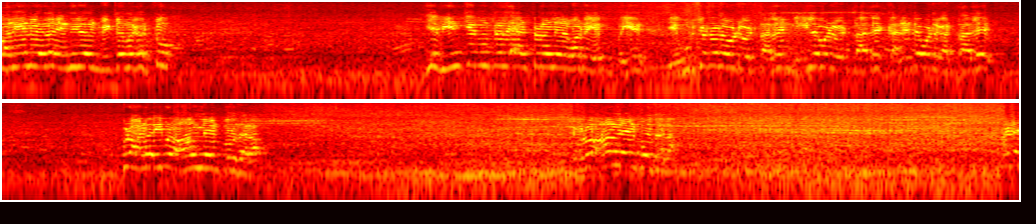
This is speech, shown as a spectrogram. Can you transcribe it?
పదిహేను వేల ఎనిమిది వేల మీటర్లు కట్టు. ఇక ఉంటుంది? అంటున్నా నేను వాడు ఉడిచడం ఎవడు పెట్టాలి నీళ్ళు ఎవడు పెట్టాలి కరెంట్ ఎవడు కట్టాలి. ఇప్పుడు ఆడ ఇప్పుడు ఆన్లైన్ పోతారా ఇప్పుడు ఆన్లైన్ పోతారా అంటే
